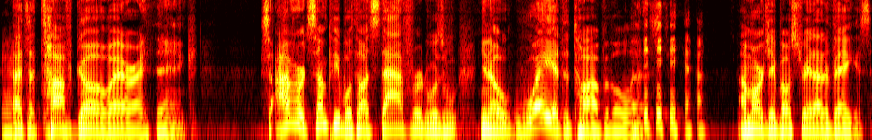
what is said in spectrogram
that's a tough go there. I think. So I've heard some people thought Stafford was, you know, way at the top of the list. yeah. I'm RJ Bell, straight out of Vegas.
